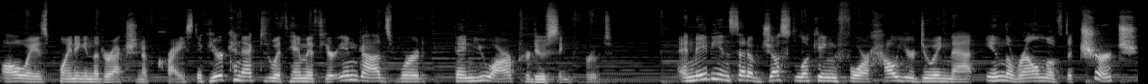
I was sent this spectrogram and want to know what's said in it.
always pointing in the direction of Christ. If you're connected with Him, if you're in God's Word, then you are producing fruit. And maybe instead of just looking for how you're doing that in the realm of the church,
